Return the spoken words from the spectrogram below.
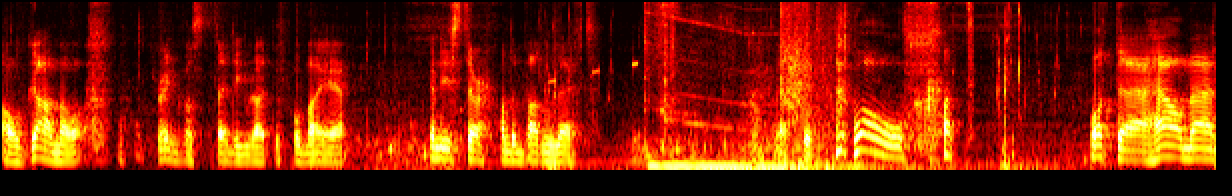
Oh god, my, drink was standing right before my ear. Canister on the bottom left. That's it. Whoa! What? What the hell, man?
